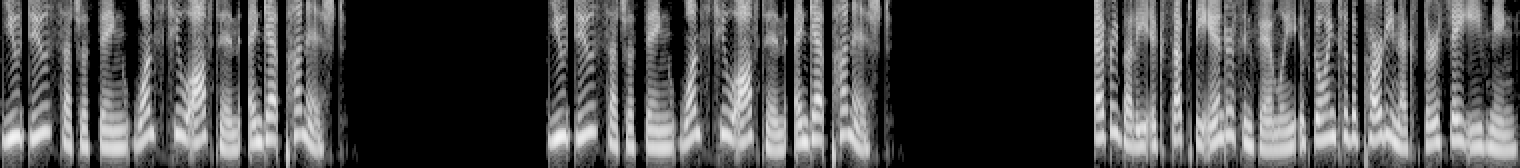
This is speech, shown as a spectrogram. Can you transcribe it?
You do such a thing once too often and get punished. You do such a thing once too often and get punished. Everybody except the Anderson family is going to the party next Thursday evening.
